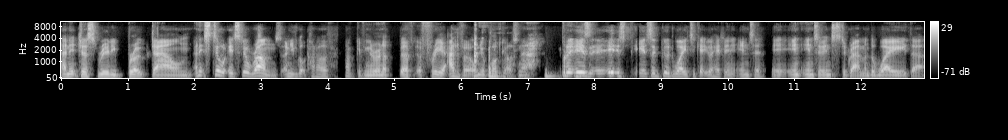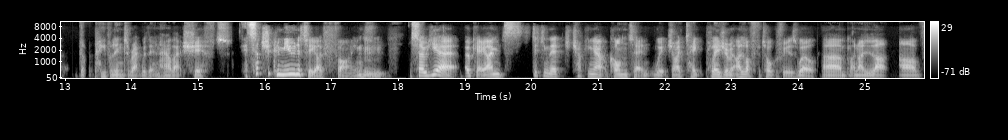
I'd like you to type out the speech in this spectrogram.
and it just really broke down. And it still it still runs, and you've got kind of I'm giving her an, a, a free advert on your podcast now, but it is it is it's a good way to get your head in, into in, into Instagram and the way that that people interact with it and how that shifts. It's such a community, I find. Hmm. So yeah, okay, I'm sitting there chucking out content which I take pleasure in. I love photography as well, um, and I love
